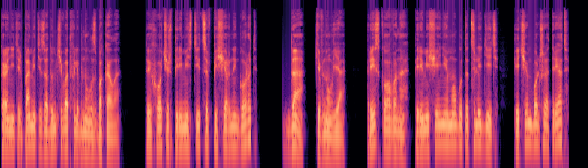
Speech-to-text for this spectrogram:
Хранитель памяти задумчиво отхлебнул из бокала. «Ты хочешь переместиться в пещерный город?» «Да», — кивнул я. «Рискованно. Перемещения могут отследить, и чем больше отряд,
